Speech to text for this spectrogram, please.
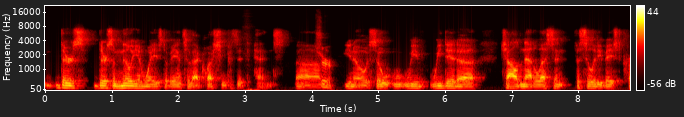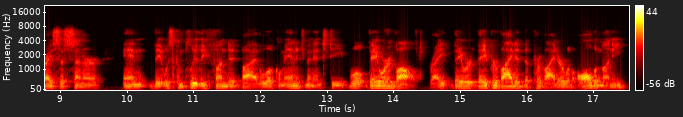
there's there's a million ways to answer that question because it depends. Um, sure. You know, so we we did a child and adolescent facility based crisis center, and it was completely funded by the local management entity. Well, they were involved, right? They were they provided the provider with all the money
